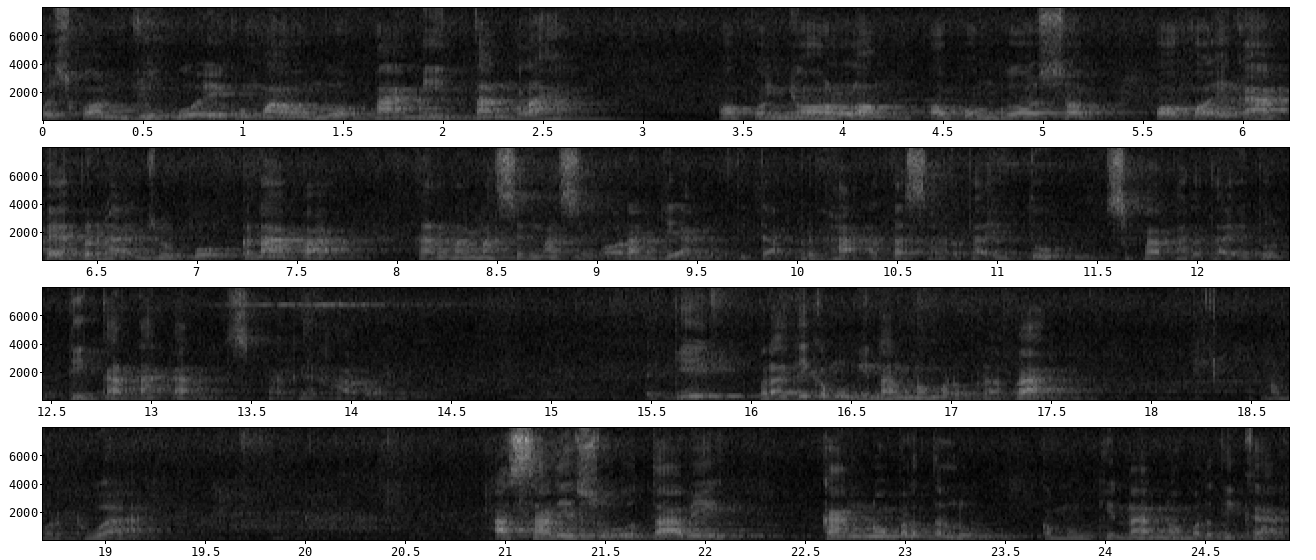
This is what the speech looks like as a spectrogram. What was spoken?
wis kon jukuke iku mau mbok pamitan lah apa nyolong apa nggosop pokoknya kabeh berhak jupuk kenapa? Karena masing-masing orang dianggap tidak berhak atas harta itu sebab harta itu dikatakan sebagai haram. Jadi berarti kemungkinan nomor berapa? Nomor dua. asalisu utawi kang nomor telu kemungkinan nomor tiga.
